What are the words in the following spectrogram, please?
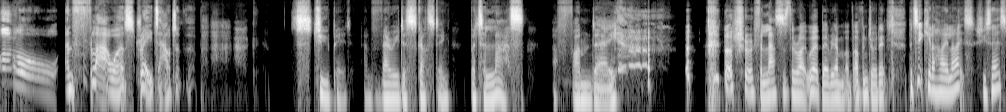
Oh, and flour straight out of the bag. stupid and very disgusting, but alas, a fun day. Not sure if alas is the right word there. I've, I've enjoyed it. Particular highlights, she says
